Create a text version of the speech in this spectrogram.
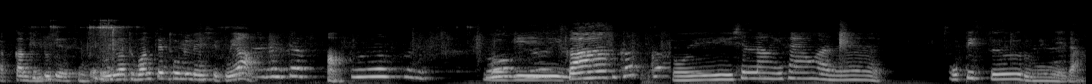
약간 미루게 됐습니다. 여기가 두 번째 토일렛이고요. 어, 여기가 저희 신랑이 사용하는 오피스 룸입니다.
